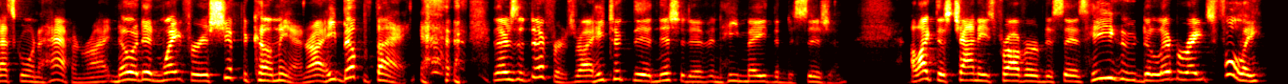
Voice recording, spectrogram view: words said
that's going to happen, right? Noah didn't wait for his ship to come in, right? He built the thing. There's a difference, right? He took the initiative and he made the decision. I like this Chinese proverb that says, He who deliberates fully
